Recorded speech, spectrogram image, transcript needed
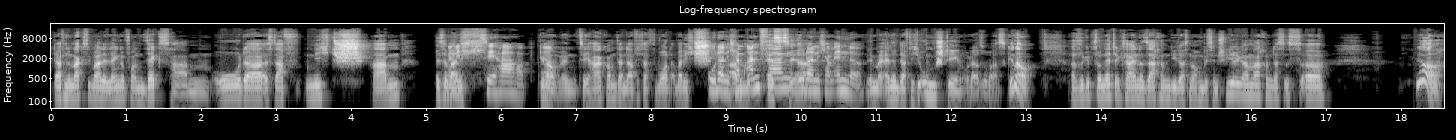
darf eine maximale Länge von sechs haben. Oder es darf nicht sch haben, ist aber wenn nicht. ich CH hab. Genau, Ja. wenn CH kommt, dann darf ich das Wort aber nicht Oder nicht am Anfang SCH. oder nicht am Ende. Am Ende darf nicht umstehen oder sowas. Genau. Also gibt so nette kleine Sachen, die das noch ein bisschen schwieriger machen. Das ist, äh, ja,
